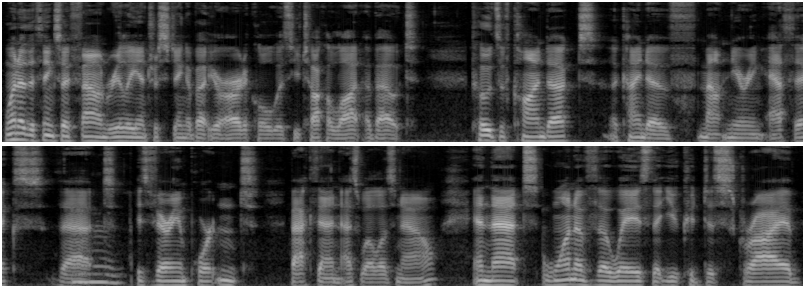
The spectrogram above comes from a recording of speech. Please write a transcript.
One of the things I found really interesting about your article was you talk a lot about codes of conduct, a kind of mountaineering ethics that is very important back then as well as now. And that one of the ways that you could describe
